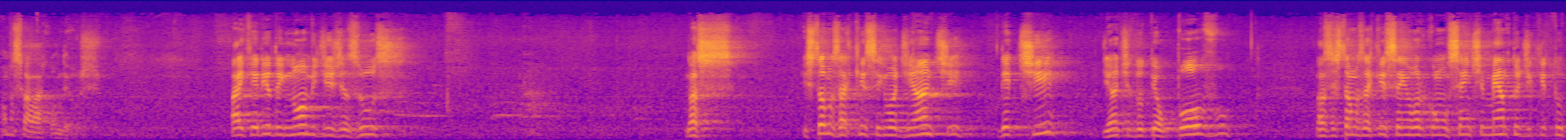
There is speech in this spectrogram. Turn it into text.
Vamos falar com Deus. Pai querido, em nome de Jesus, nós estamos aqui, Senhor, diante de Ti, diante do Teu povo. Nós estamos aqui, Senhor, com o sentimento de que Tu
